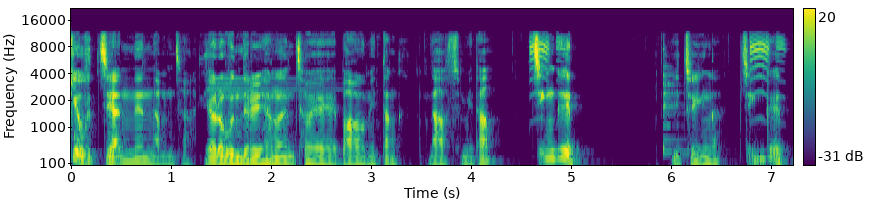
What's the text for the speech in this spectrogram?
쉽게 웃지 않는 남자. 여러분들을 향한 저의 마음이 딱 나왔습니다. 찡긋 이쪽인가? 찡긋.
